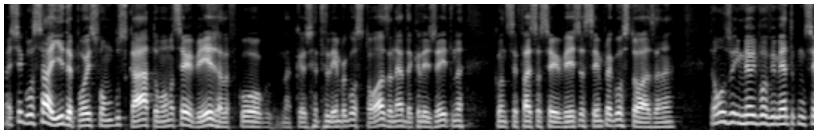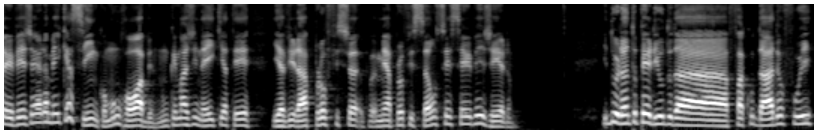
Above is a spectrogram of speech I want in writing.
Mas chegou a sair depois, fomos buscar, tomamos cerveja, ela ficou, a gente lembra, gostosa, né? Daquele jeito, né? Quando você faz sua cerveja, sempre é gostosa, né? Então, o meu envolvimento com cerveja era meio que assim, como um hobby. Nunca imaginei que ia ter, ia virar minha profissão ser cervejeiro. E durante o período da faculdade eu fui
